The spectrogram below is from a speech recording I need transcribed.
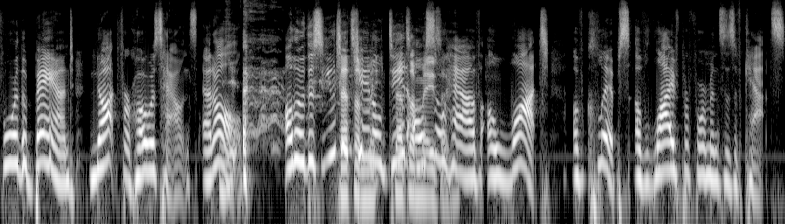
for the band, not for Hoze Houndz at all. Although this YouTube That's ama- channel did also have a lot of clips of live performances of cats.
